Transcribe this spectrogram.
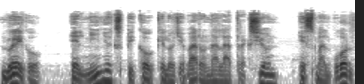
Luego, el niño explicó que lo llevaron a la atracción, Small World,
